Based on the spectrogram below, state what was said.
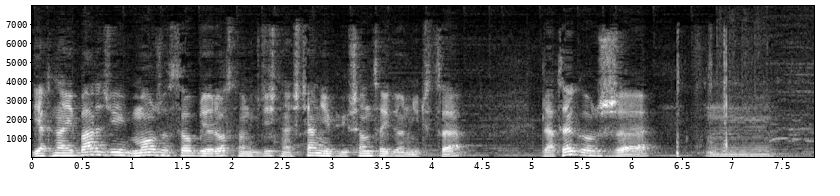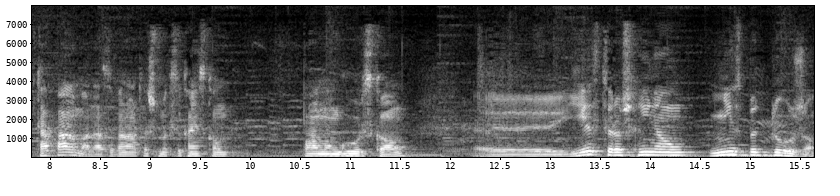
jak najbardziej może sobie rosnąć gdzieś na ścianie w wiszącej doniczce, dlatego że mm, ta palma, nazywana też meksykańską palmą górską, yy, jest rośliną niezbyt dużą.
